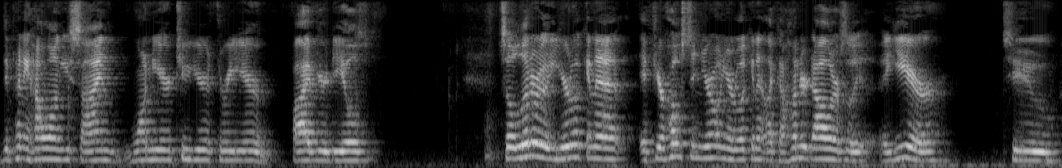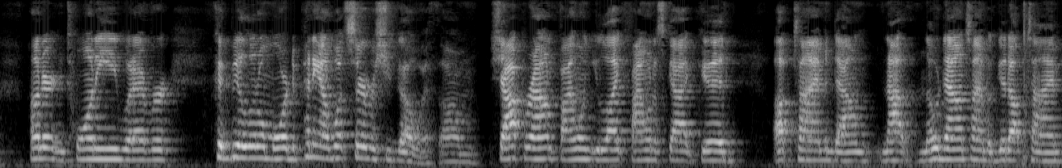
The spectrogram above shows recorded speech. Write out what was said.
depending how long you signed one year, two year, three year, five year deals. So literally, you're looking at if you're hosting your own, you're looking at like a hundred dollars a year to 120, whatever. Could be a little more depending on what service you go with. Um, shop around, find one you like, find one that's got good uptime and down, not no downtime, but good uptime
